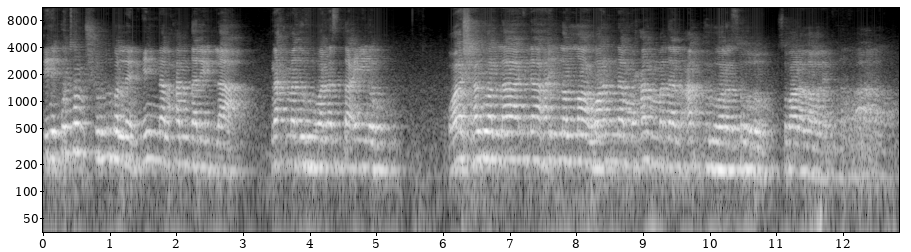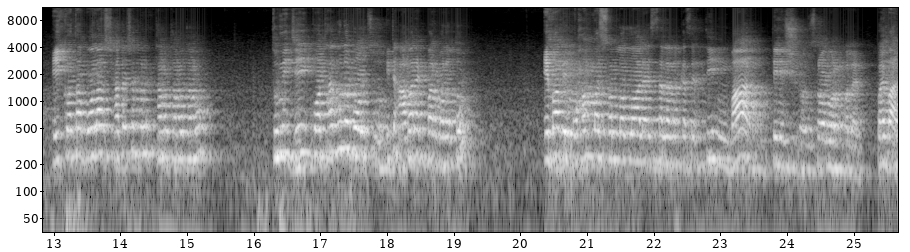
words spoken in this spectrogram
তিনি প্রথম শুরু করলেন, ইন্নাল হামদালিল্লাহ واشهد ان لا اله الا الله وان محمدا عبده ورسوله সুবহানাল্লাহ বলেন এই কথা বলার সাথে সাথে বলে, থামো থামো থামো তুমি যেই কথাগুলো বলছো এটা আবার একবার বলো তো এভাবে মোহাম্মদ সাল্লাল্লাহু আলাইহি সাল্লামের কাছে তিনবার তিনি শ্র- শ্রবণ করলেন কয়বার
